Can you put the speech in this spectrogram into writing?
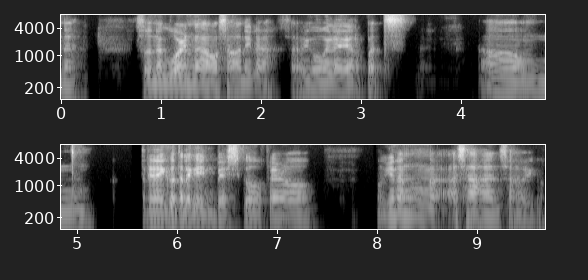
na. So, nag-warn na ako sa kanila. Sabi ko kay Airpods, um, trinay ko talaga yung best ko, pero huwag yun ang asahan, sabi ko.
